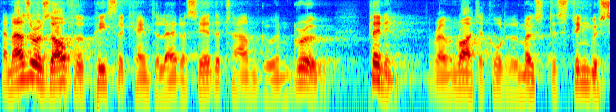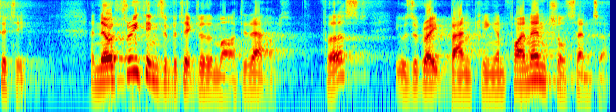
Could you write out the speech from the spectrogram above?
And as a result of the peace that came to Laodicea, the town grew and grew. Pliny, the Roman writer, called it a most distinguished city. And there were three things in particular that marked it out. First, it was a great banking and financial centre.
